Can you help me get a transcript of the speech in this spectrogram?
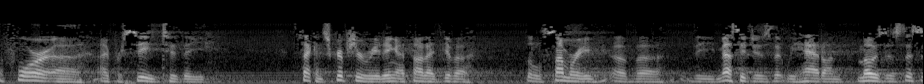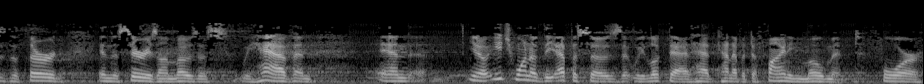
Before uh, I proceed to the second scripture reading, I thought I'd give a little summary of uh, the messages that we had on Moses. This is the third in the series on Moses we have, and and you know each one of the episodes that we looked at had kind of a defining moment for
